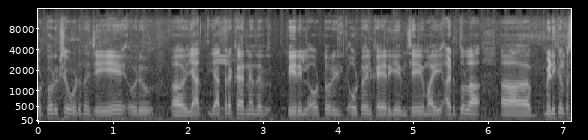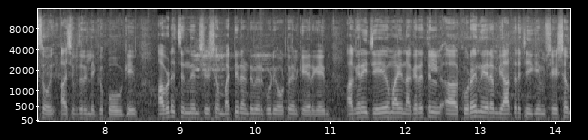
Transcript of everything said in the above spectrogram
ഓട്ടോറിക്ഷ ഓടുന്ന ജയെ ഒരു യാത്രക്കാരൻ എന്ന പേരിൽ ഓട്ടോറിൽ ഓട്ടോയിൽ കയറുകയും ജയയുമായി അടുത്തുള്ള മെഡിക്കൽ ട്രസ്റ്റ് ആശുപത്രിയിലേക്ക് പോവുകയും അവിടെ ചെന്നതിന് ശേഷം മറ്റ് രണ്ടുപേർ കൂടി ഓട്ടോയിൽ കയറുകയും അങ്ങനെ ജയയുമായി നഗരത്തിൽ കുറേ നേരം യാത്ര ചെയ്യുകയും ശേഷം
